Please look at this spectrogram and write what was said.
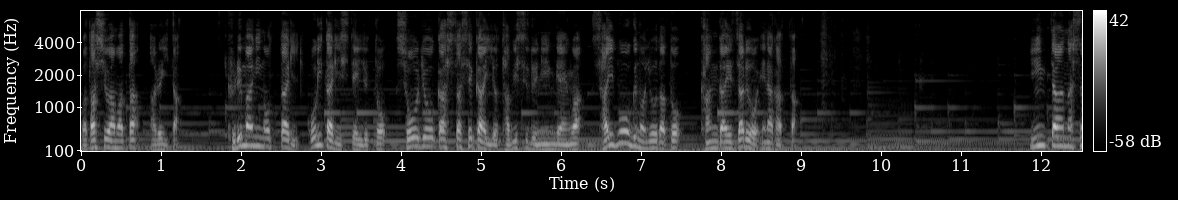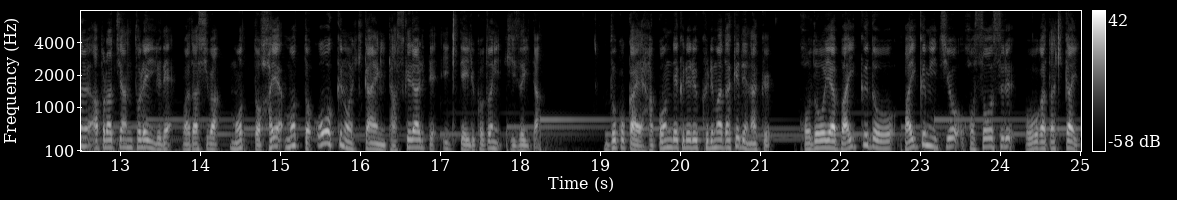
私はまた歩いた。車に乗ったり降りたりしていると少量化した世界を旅する人間はサイボーグのようだと考えざるを得なかった。インターナショナルアパラチアントレイルで私はもっと早もっと多くの機会に助けられて生きていることに気づいた。どこかへ運んでくれる車だけでなく歩道やバイク道をバイク道を舗装する大型機械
